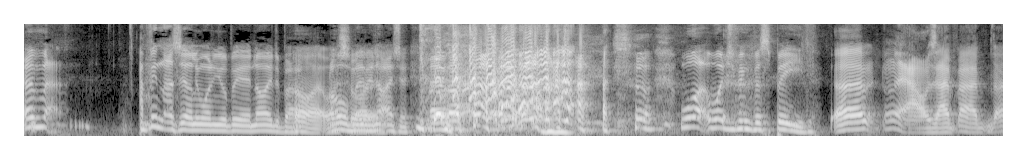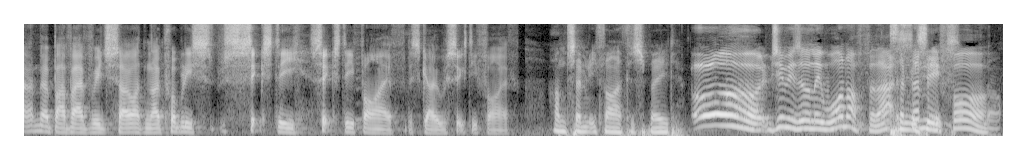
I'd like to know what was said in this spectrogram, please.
Um, I think that's the only one you'll be annoyed about. All right, well, oh, that's maybe all not actually. Um, so, what What do you think for speed? Uh, I was ab- ab- ab- above average, so I don't know, probably s- 60, 65. Let's go with 65. I'm 75 for speed. Oh, Jimmy's only one off for that. 76. 74.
